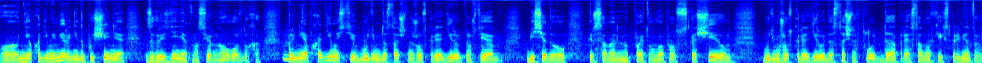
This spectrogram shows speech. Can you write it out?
необходимые меры недопущения загрязнения атмосферного воздуха. При необходимости будем достаточно жестко реагировать, потому что я беседовал персонально по этому вопросу с Кощеевым. Будем жестко реагировать, достаточно вплоть до приостановки экспериментов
